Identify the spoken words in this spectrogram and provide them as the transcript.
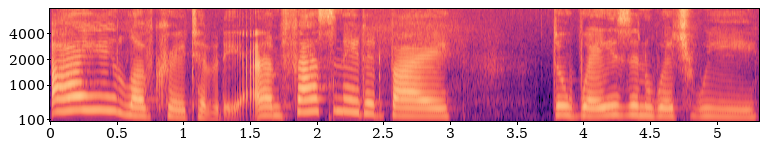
I love creativity and I'm fascinated by the ways in which we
